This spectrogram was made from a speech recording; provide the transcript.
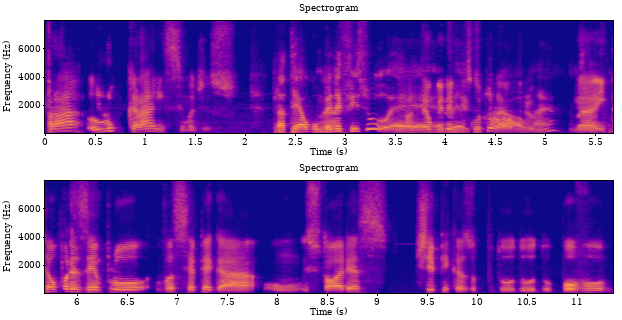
para lucrar em cima disso. Para ter algum Né? benefício, é, ter um é, benefício cultural, próprio, né? né? Então, por exemplo, você pegar um, histórias típicas do, do, do- povo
